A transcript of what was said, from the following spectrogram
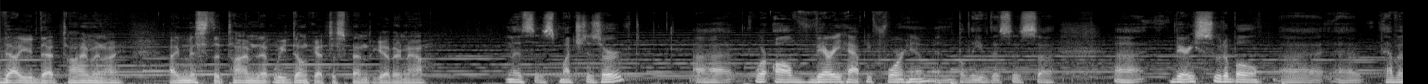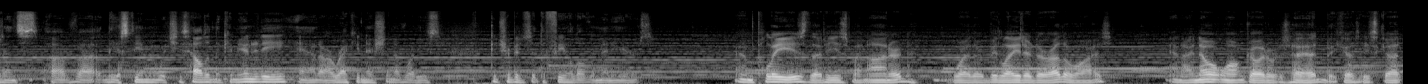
valued that time and I, I miss the time that we don't get to spend together now. This is much deserved. Uh, we're all very happy for him and believe this is uh, uh, very suitable evidence of the esteem in which he's held in the community and our recognition of what he's contributed to the field over many years. I'm pleased that he's been honored, whether belated or otherwise. And I know it won't go to his head because he's got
